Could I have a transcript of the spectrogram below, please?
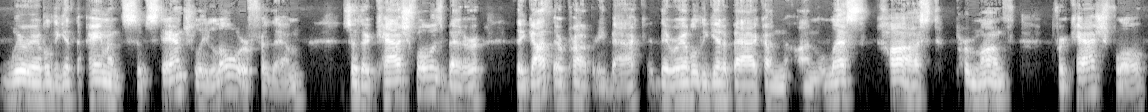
we were able to get the payments substantially lower for them. So their cash flow was better. They got their property back. They were able to get it back on, on less cost per month for cash flow.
